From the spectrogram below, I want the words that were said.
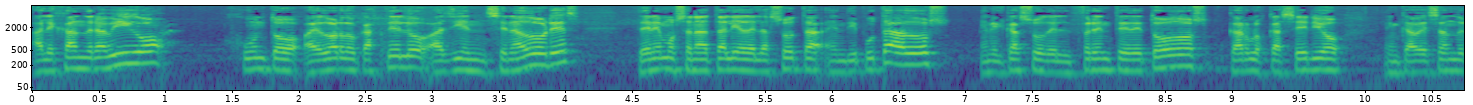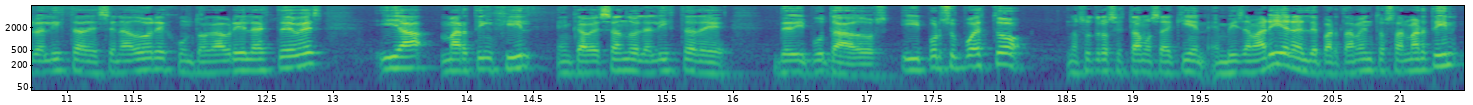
a Alejandra Vigo junto a Eduardo Castelo allí en senadores, tenemos a Natalia de la Sota en diputados, en el caso del Frente de Todos, Carlos Caserio encabezando la lista de senadores junto a Gabriela Esteves y a Martín Gil encabezando la lista de de diputados. Y por supuesto, nosotros estamos aquí en, Villa María, en el departamento San Martín,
